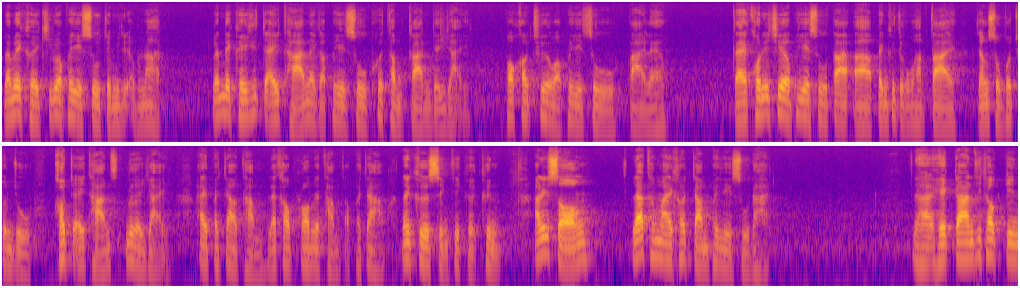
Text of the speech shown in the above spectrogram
และไม่เคยคิดว่าพระเยซูจะมีฤทธิ์อำนาจ และไม่เคยคิดจะอธิษฐานอะไรกับพระเยซูเพื่อทำการใหญ่ๆ เพราะเขาเชื่อว่าพระเยซูตายแล้ว แต่คนที่เชื่อพระเยซูตายเป็นขึ้นจากความตายยังทรงพระชนอยู่ เขาจะอธิษฐานเรื่องใหญ่ให้พระเจ้าทำและเขาพร้อมจะทำกับพระเจ้า นั่นคือสิ่งที่เกิดขึ้น อันที่สองแล้วทำไมเขาจำพระเยซูได้ นะฮะเหตุการณ์ที่เขากิน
